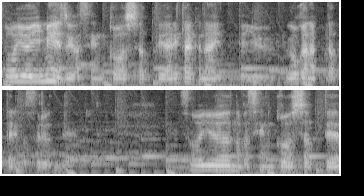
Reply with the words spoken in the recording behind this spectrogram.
そういうイメージが先行しちゃってやりたくないっていう動かなかったりもするんでそういうのが先行しちゃって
